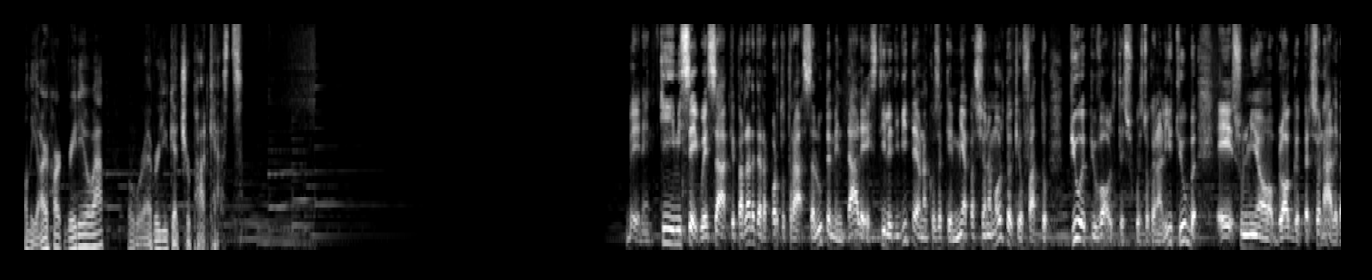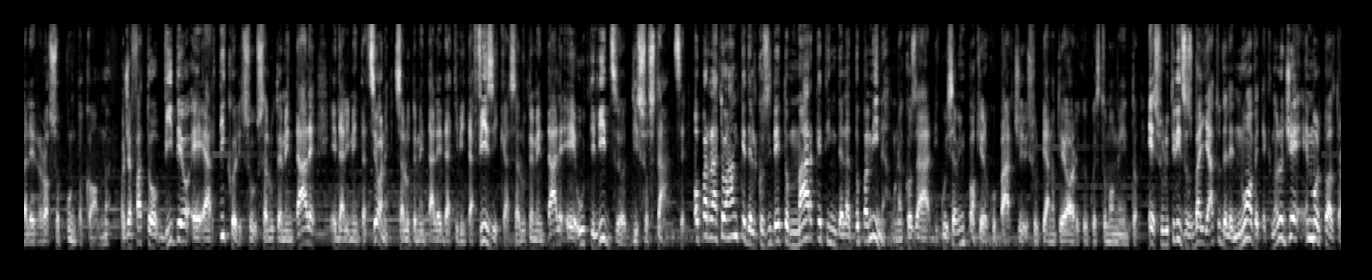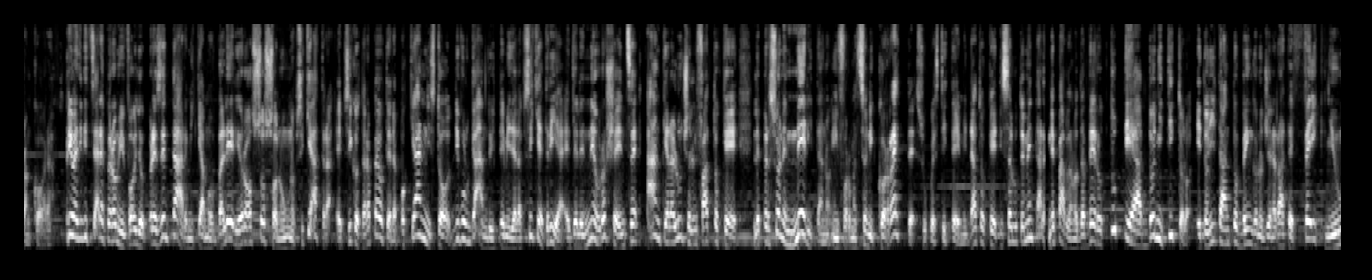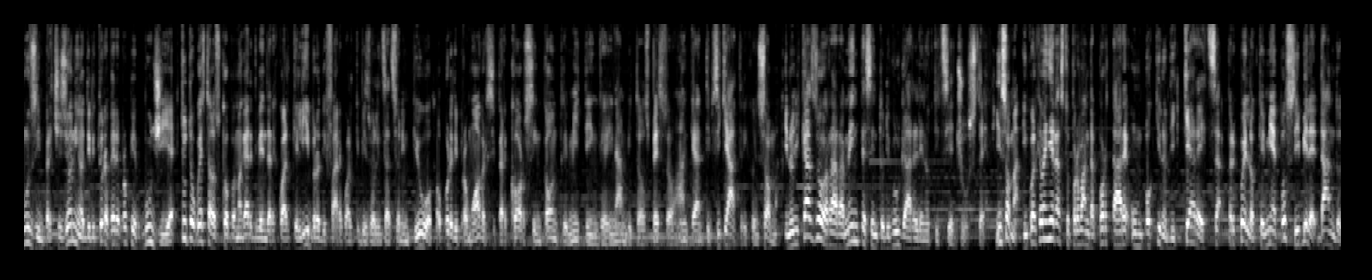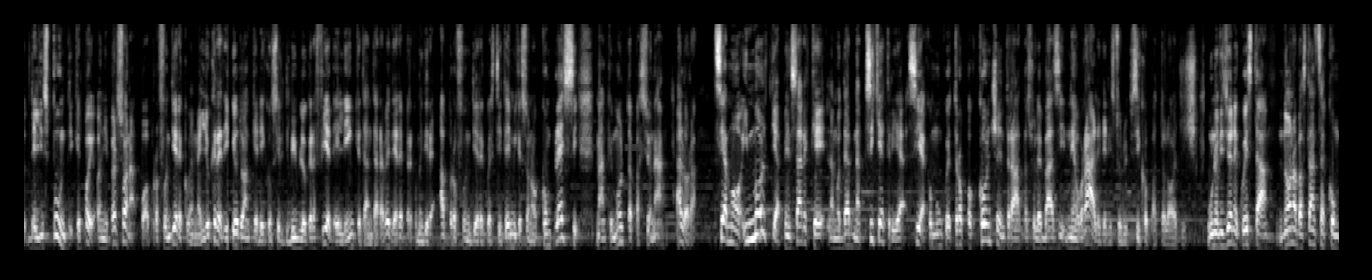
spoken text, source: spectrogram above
on the iHeartRadio app or wherever you get your podcasts. Bene, chi mi segue sa che parlare del rapporto tra salute mentale e stile di vita è una cosa che mi appassiona molto e che ho fatto più e più volte su questo canale YouTube e sul mio blog personale valerirosso.com. Ho già fatto video e articoli su salute mentale ed alimentazione, salute mentale ed attività fisica, salute mentale e utilizzo di sostanze. Ho parlato anche del cosiddetto marketing della dopamina, una cosa di cui siamo in pochi ad occuparci sul piano teorico in questo momento, e sull'utilizzo sbagliato delle nuove tecnologie e molto altro ancora. Prima di iniziare però mi voglio presentare, mi chiamo Valerio Rosso, sono uno psichiatra e psicoterapeuta e da pochi anni sto divulgando i temi della psichiatria e delle neuroscienze anche alla luce del fatto che le persone meritano informazioni corrette su questi temi, dato che di salute mentale ne parlano davvero tutti e ad ogni titolo ed ogni tanto vengono generate fake news, imprecisioni o addirittura vere e proprie bugie. Tutto questo allo scopo magari di vendere qualche libro, di fare qualche visualizzazione in più oppure di promuoversi percorsi, incontri, meeting in ambito spesso spesso anche antipsichiatrico, insomma. In ogni caso raramente sento divulgare le notizie giuste. Insomma, in qualche maniera sto provando a portare un pochino di chiarezza per quello che mi è possibile dando degli spunti che poi ogni persona può approfondire come meglio crede. Io do anche dei consigli di bibliografia, dei link da andare a vedere per come dire approfondire questi temi che sono complessi ma anche molto appassionanti. Allora, siamo in molti a pensare che la moderna psichiatria sia comunque troppo concentrata sulle basi neurali dei disturbi psicopatologici. Una visione questa non abbastanza complessa,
